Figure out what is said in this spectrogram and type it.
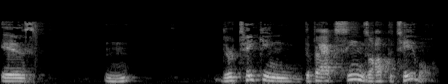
is they're taking the vaccines off the table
